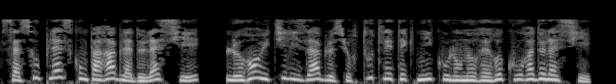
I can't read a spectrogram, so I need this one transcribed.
Sa souplesse comparable à de l'acier, le rend utilisable sur toutes les techniques où l'on aurait recours à de l'acier.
